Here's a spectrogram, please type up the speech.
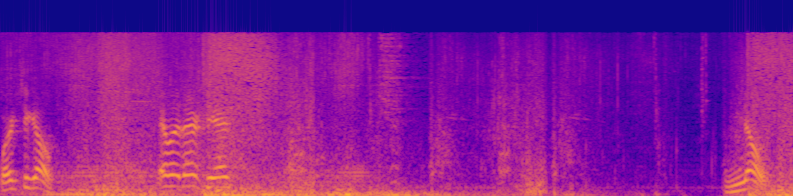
Where'd she go? Look, there she is. No.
